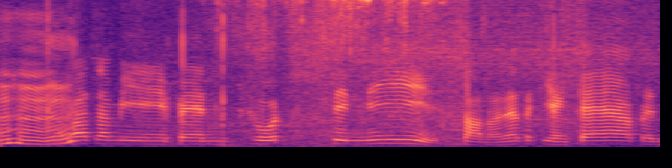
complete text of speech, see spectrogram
อือหือ แล้วก็จะมีเป็นชุดจินนี่สาวน้อยในตะเกียงแก้วเป็น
